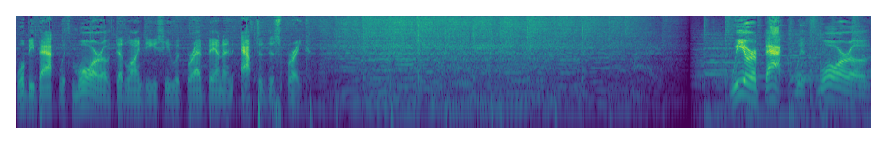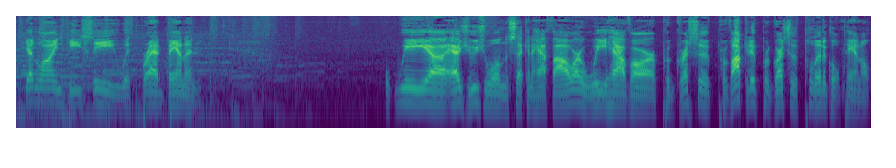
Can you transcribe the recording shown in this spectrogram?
We'll be back with more of Deadline DC with Brad Bannon after this break. We are back with more of Deadline DC with Brad Bannon. We, uh, as usual, in the second half hour, we have our progressive, provocative, progressive political panel.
